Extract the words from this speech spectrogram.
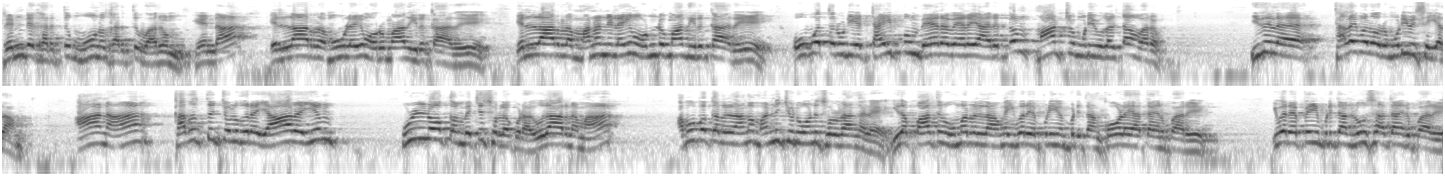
ரெண்டு கருத்து மூணு கருத்து வரும். ஏண்டா? எல்லாரோட மூளையும் ஒரு மாதிரி இருக்காது. எல்லாரோட மனநிலையும் ஒன்று மாதிரி இருக்காது. ஒவ்வொருத்தருடைய டைப்பும் வேற வேறையாக இருக்கும். மாற்று முடிவுகள் தான் வரும். இதில் தலைவர் ஒரு முடிவு செய்யலாம். ஆனால் கருத்து சொல்கிற யாரையும் உள்நோக்கம் வச்சு சொல்லக்கூடாது. உதாரணமாக அபுபக்கர் இல்லாங்க மன்னிச்சுடுவோன்னு சொல்கிறாங்களே இதை பார்த்துட்டு உமர் இல்லாமல் இவர் எப்படியும் இப்படி தான் கோலையாக தான் இருப்பார். இவர் எப்பயும் இப்படி தான் லூஸாக தான் இருப்பார்.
